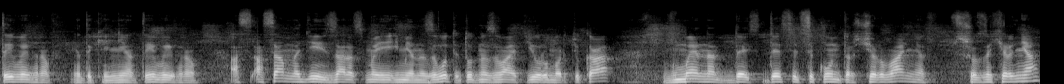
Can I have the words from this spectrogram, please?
ти виграв. Я такий, ні, ти виграв. А, а сам надіюсь, зараз моє ім'я назовуть. І тут називають Юру Мартюка. В мене десь 10 секунд розчарування. Що за херня?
